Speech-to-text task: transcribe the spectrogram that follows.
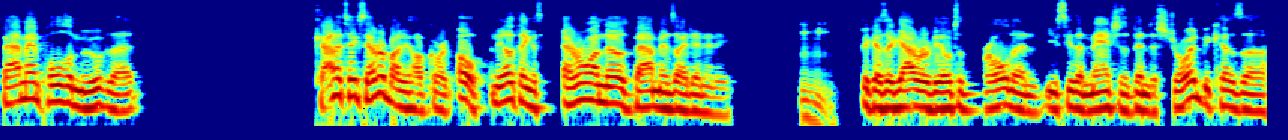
Batman pulls a move that kind of takes everybody off guard. Oh, and the other thing is everyone knows Batman's identity hmm because it got revealed to the world, and you see the mansion's been destroyed because uh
